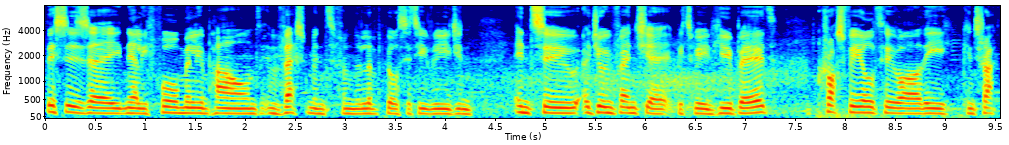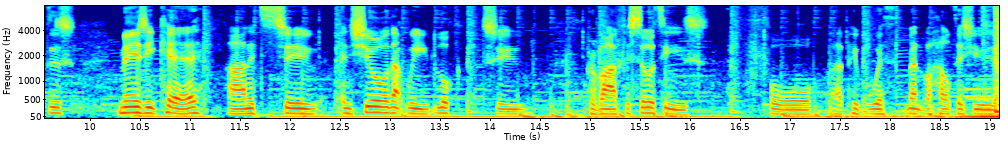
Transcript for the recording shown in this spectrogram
This is a nearly £4 million investment from the Liverpool City region into a joint venture between Hugh Baird, Crossfield, who are the contractors, Mersey Care, and it's to ensure that we look to provide facilities for uh, people with mental health issues.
